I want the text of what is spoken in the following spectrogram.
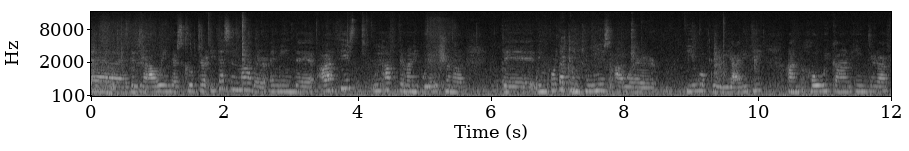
Uh, the drawing, the sculpture, it doesn't matter. I mean, the artist, we have the manipulation or the, the important thing to me is our view of the reality and how we can interact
